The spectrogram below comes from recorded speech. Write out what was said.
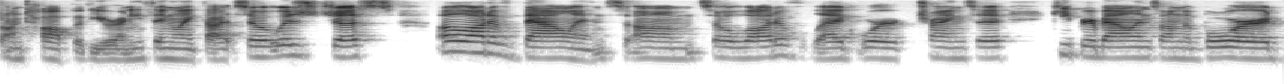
on top of you or anything like that. So it was just a lot of balance. Um, so a lot of leg work trying to keep your balance on the board.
